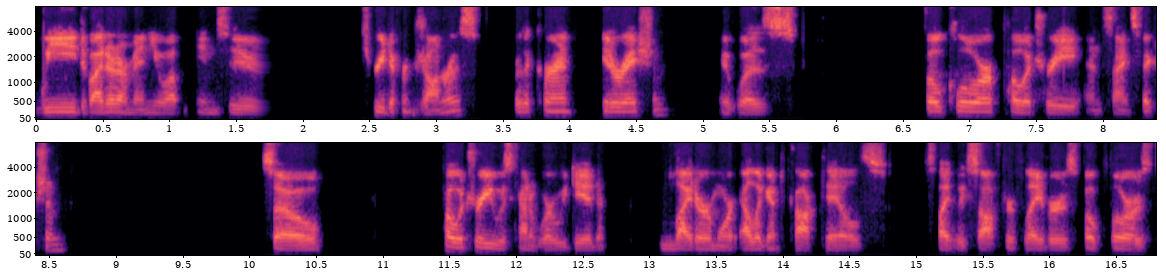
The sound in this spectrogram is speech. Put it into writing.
we divided our menu up into three different genres for the current iteration. It was folklore, poetry, and science fiction. So poetry was kind of where we did lighter, more elegant cocktails, slightly softer flavors. Folklores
